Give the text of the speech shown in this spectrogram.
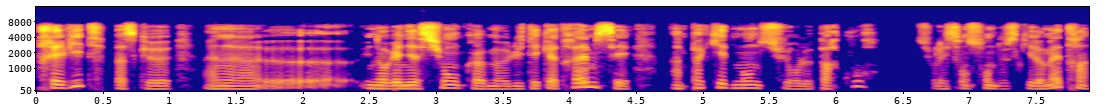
très vite parce que une organisation comme l'UT4M, c'est un paquet de monde sur le parcours sur les 172 km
